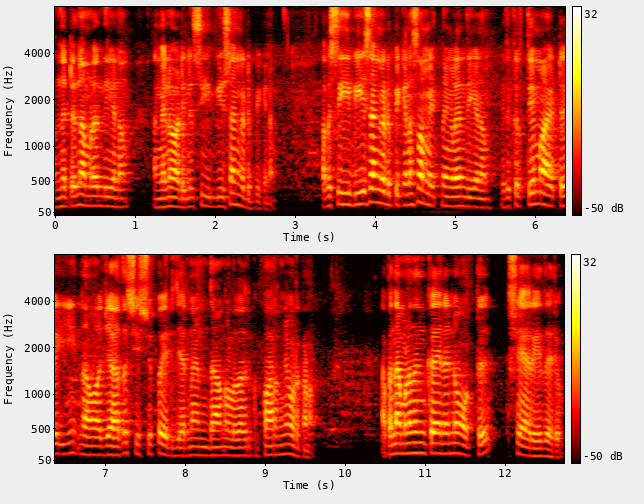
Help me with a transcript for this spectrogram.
എന്നിട്ട് നമ്മൾ എന്ത് ചെയ്യണം? അംഗനവാടിയിൽ സി ബി സംഘടിപ്പിക്കണം. അപ്പോൾ സി ബി സംഘടിപ്പിക്കുന്ന സമയത്ത് നിങ്ങൾ എന്ത് ചെയ്യണം? ഇത് കൃത്യമായിട്ട് ഈ നവജാത ശിശു പരിചരണം എന്താണെന്നുള്ളത് അവർക്ക് പറഞ്ഞു കൊടുക്കണം. അപ്പോൾ നമ്മൾ നിങ്ങൾക്ക് അതിന്റെ നോട്ട് ഷെയർ ചെയ്ത് തരും.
